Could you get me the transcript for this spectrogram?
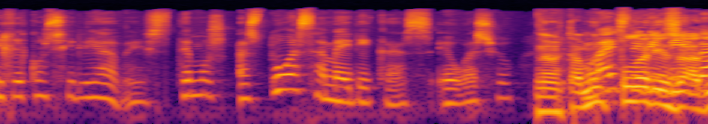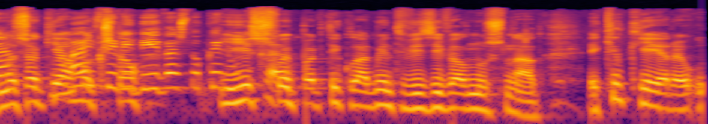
irreconciliáveis. Temos as duas Américas, eu acho. Não, está muito polarizado, mas aqui há uma questão. e isso foi particularmente visível no Senado. Aquilo que era, o,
